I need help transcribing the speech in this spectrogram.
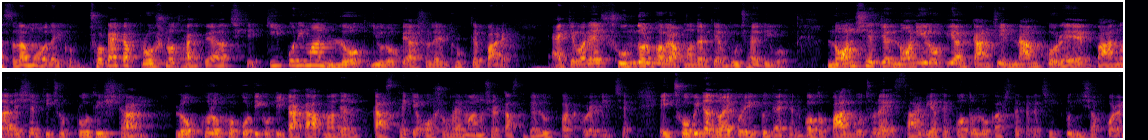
আসসালামু আলাইকুম। ছোট একটা প্রশ্ন থাকবে আজকে। কি পরিমাণ লোক ইউরোপে আসলে ঢুকতে পারে? একেবারে সুন্দরভাবে আপনাদেরকে বুঝাই দিব। নন সে যে নন ইউরোপিয়ান কান্ট্রির নাম করে বাংলাদেশের কিছু প্রতিষ্ঠান লক্ষ লক্ষ কোটি কোটি টাকা আপনাদের কাছ থেকে, অসহায় মানুষের কাছ থেকে লুটপাট করে নিচ্ছে। এই ছবিটা দয়া করে একটু দেখেন। গত পাঁচ বছরে সার্বিয়াতে কত লোক আসতে পেরেছে, একটু হিসাব করেন।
